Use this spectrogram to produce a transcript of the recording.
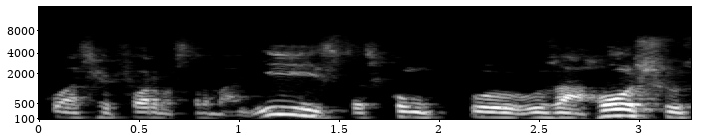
com as reformas trabalhistas, com os arroxos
